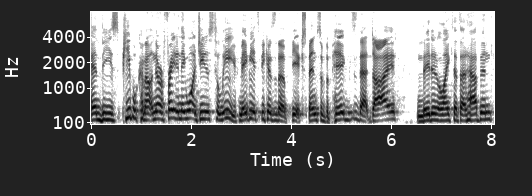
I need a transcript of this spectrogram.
and these people come out and they're afraid and they want Jesus to leave. Maybe it's because of the, the expense of the pigs that died. They didn't like that that happened.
